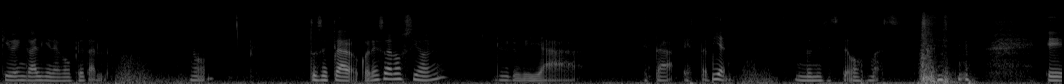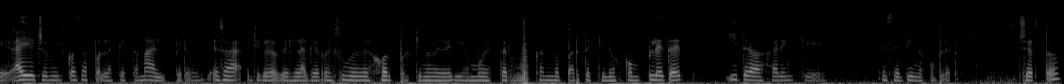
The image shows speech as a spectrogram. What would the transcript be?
que venga alguien a completarlo, ¿no? Entonces, claro, con esa noción, yo creo que ya está, está bien. No necesitamos más. eh, hay 8.000 cosas por las que está mal, pero esa yo creo que es la que resume mejor porque no deberíamos estar buscando partes que nos completen y trabajar en que en sentirnos completos, ¿cierto?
